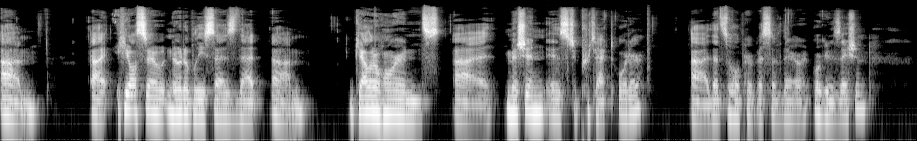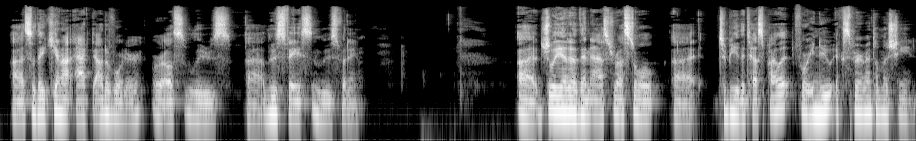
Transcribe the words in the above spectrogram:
Um, uh, he also notably says that um, Gjallarhorn's uh, mission is to protect order. Uh, that's the whole purpose of their organization. Uh, so they cannot act out of order or else lose uh, lose face and lose footing. Uh, Julieta then asked Rustal uh, to be the test pilot for a new experimental machine,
